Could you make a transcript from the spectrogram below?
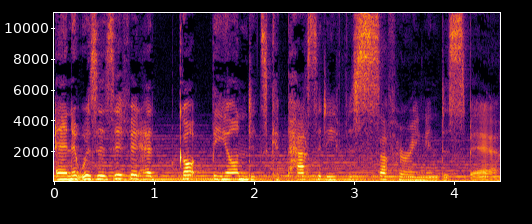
and it was as if it had got beyond its capacity for suffering and despair.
